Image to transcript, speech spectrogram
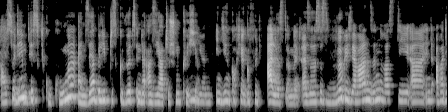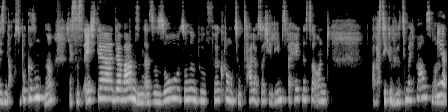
Außerdem ist Kurkuma ein sehr beliebtes Gewürz in der asiatischen Küche. Indien. Indien kocht ja gefühlt alles damit. Also das ist wirklich der Wahnsinn, was die, äh, in, aber die sind auch super gesund, ne? Das ist echt der, der Wahnsinn. Also so, so eine Bevölkerung, zum Teil auch solche Lebensverhältnisse und was die Gewürze manchmal ausmachen. Ja,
